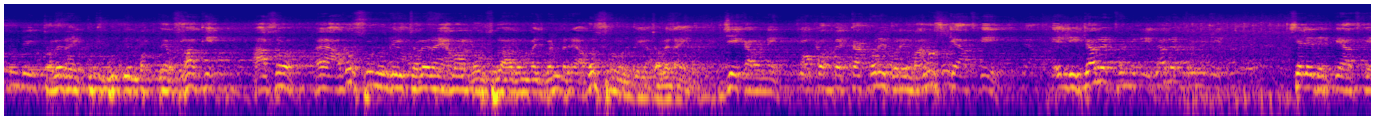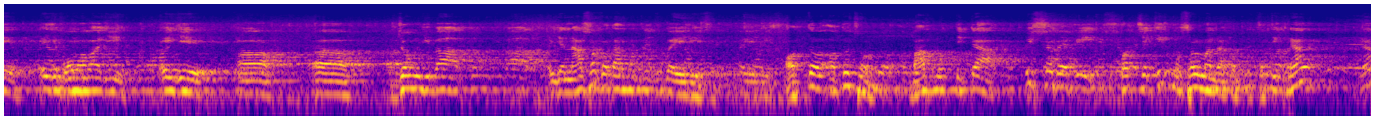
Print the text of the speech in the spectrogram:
অনুযায়ী চলে নাই, কুতুবুদ্দিন বক্তের হাকে আসো। হ্যাঁ, আদর্শ অনুযায়ী চলে নাই আমার গৌসুল আজম ভাই ভান্ডারের আদর্শ অনুযায়ী চলে নাই। যে কারণে অপব্যাখ্যা করে করে মানুষকে আজকে এই লিটারের ফ্যামিলি লিটারের ফ্যামিলি ছেলেদেরকে আজকে এই যে বোমাবাজি এই যে জঙ্গিবাদ এই যে নাশকতার মধ্যে ঢুকাইয়ে দিয়েছে। অত অথচ ভাবমূর্তিটা বিশ্বব্যাপী হচ্ছে কি? মুসলমানরা করতেছে। ঠিক না? না?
